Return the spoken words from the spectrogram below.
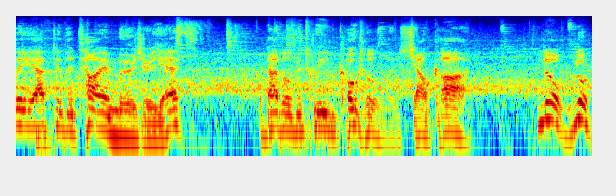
Immediately after the Time Merger, yes? The battle between Kotal and Shao Kahn. No, look!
